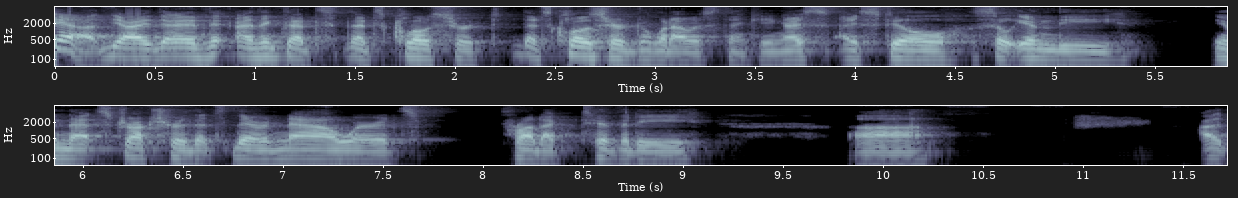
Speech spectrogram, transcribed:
Yeah, yeah, I, thi- I think that's that's closer. That's closer to what I was thinking. I, I still so in the in that structure that's there now, where it's productivity. Uh, I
